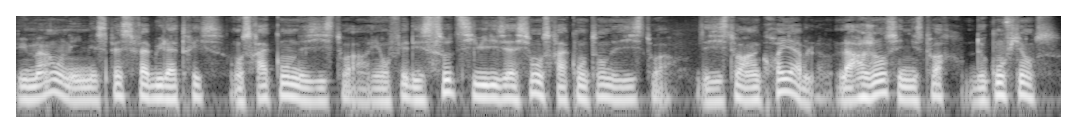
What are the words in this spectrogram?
humains, on est une espèce fabulatrice. On se raconte des histoires et on fait des sauts de civilisation en se racontant des histoires. Des histoires incroyables. L'argent, c'est une histoire de confiance.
